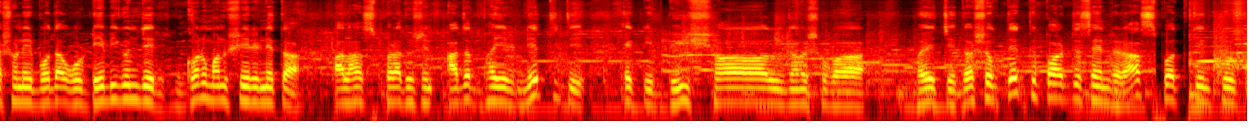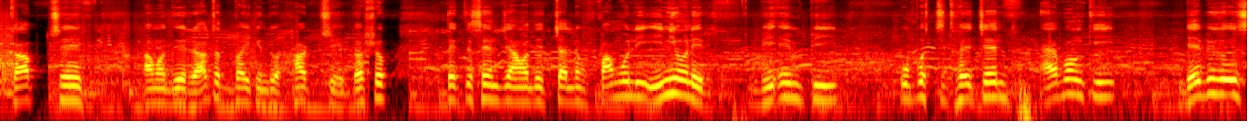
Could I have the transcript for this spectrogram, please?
আসনের বোদা ও দেবীগঞ্জের গণমানুষের নেতা আলহাজ ফরাদ হোসেন আজাদ ভাইয়ের নেতৃত্বে একটি বিশাল জনসভা হয়েছে। দর্শক, দেখতে পারতেছেন, রাজপথ কিন্তু কাঁপছে, আমাদের রাজাত ভাই কিন্তু হাঁটছে। দর্শক, দেখতেছেন যে আমাদের চার নং পামলি ইউনিয়নের বিএমপি উপস্থিত হয়েছেন এবং কি দেবীগঞ্জ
